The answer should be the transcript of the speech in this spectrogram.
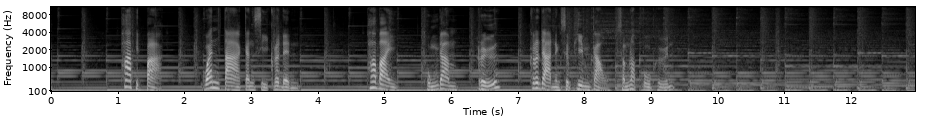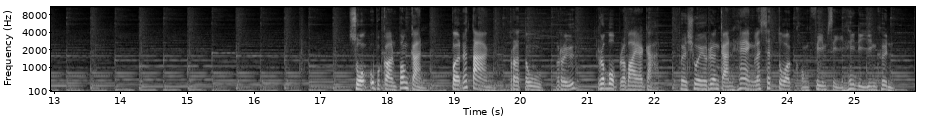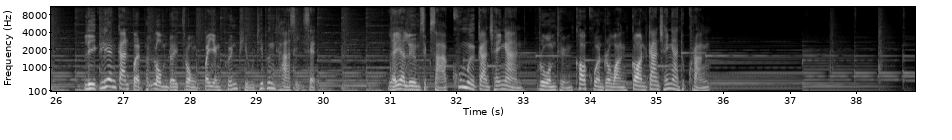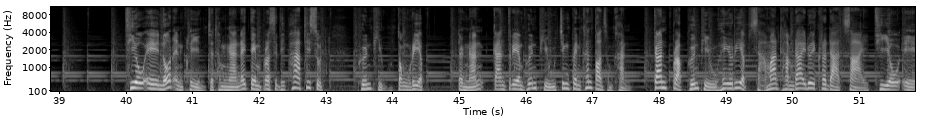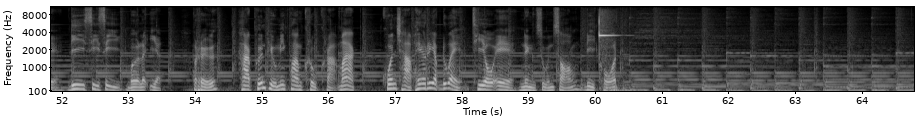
ผ้าปิดปาก แว่นตากันสีกระเด็น ผ้าใบ ถุงดำ หรือกระดาษหนังสือพิมพ์เก่าสำหรับปูพื้น สวมอุปกรณ์ป้องกัน เปิดหน้าต่าง ประตู หรือระบบระบายอากาศ เพื่อช่วยเรื่องการแห้งและเซตตัวของฟิล์มสีให้ดียิ่งขึ้น หลีกเลี่ยงการเปิดพัดลมโดยตรงไปยังพื้นผิวที่เพิ่งทาสีเสร็จ และอย่าลืมศึกษาคู่มือการใช้งาน รวมถึงข้อควรระวังก่อนการใช้งานทุกครั้ง TOA Note and Clean จะทำงานได้เต็มประสิทธิภาพที่สุด พื้นผิวต้องเรียบ ดังนั้นการเตรียมพื้นผิวจึงเป็นขั้นตอนสำคัญ การปรับพื้นผิวให้เรียบสามารถทำได้ด้วยกระดาษทราย TOA DCC เบอร์ละเอียด หรือหากพื้นผิวมีความขรุขระมาก ควรฉาบให้เรียบด้วย TOA 102 D Code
